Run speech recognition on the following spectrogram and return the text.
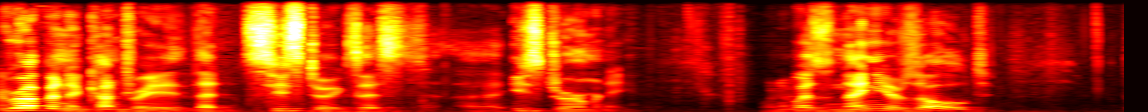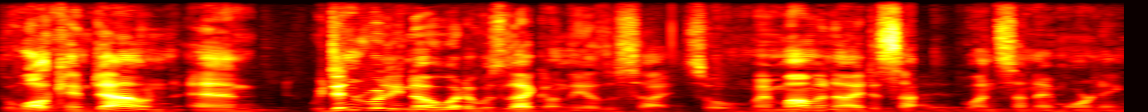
grew up in a country that ceased to exist, uh, East Germany. When I was nine years old, the wall came down, and we didn't really know what it was like on the other side. So my mom and I decided one Sunday morning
